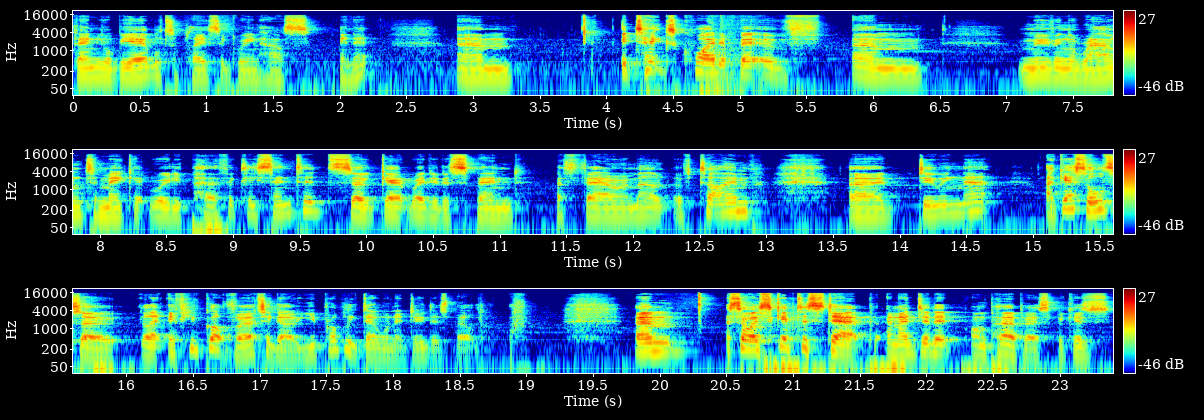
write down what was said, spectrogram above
then you'll be able to place a greenhouse in it. Um, it takes quite a bit of um, moving around to make it really perfectly centered. So get ready to spend a fair amount of time uh, doing that. I guess also, like, if you've got vertigo, you probably don't want to do this build. um, so I skipped a step and I did it on purpose because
